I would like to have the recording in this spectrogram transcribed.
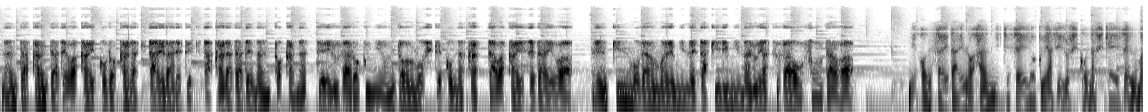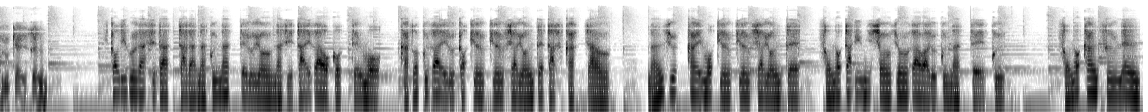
なんだかんだで若い頃から鍛えられてきた体でなんとかなっているがろくに運動もしてこなかった若い世代は、年金もらう前に寝たきりになる奴が多そうだわ。日本最大の反日勢力矢印こなし経線丸経線。一人暮らしだったら亡くなってるような事態が起こっても、家族がいると救急車呼んで助かっちゃう。何十回も救急車呼んで、その度に症状が悪くなっていく。その間数年、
